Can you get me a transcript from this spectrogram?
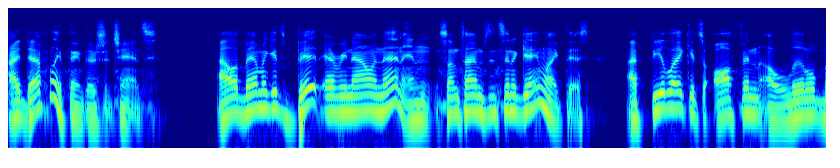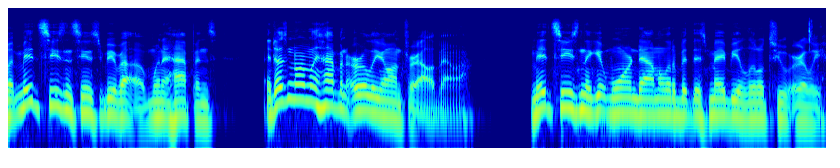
I definitely think there's a chance. Alabama gets bit every now and then, and sometimes it's in a game like this. I feel like it's often a little, but mid-season seems to be about when it happens. It doesn't normally happen early on for Alabama. Mid-season, they get worn down a little bit. This may be a little too early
